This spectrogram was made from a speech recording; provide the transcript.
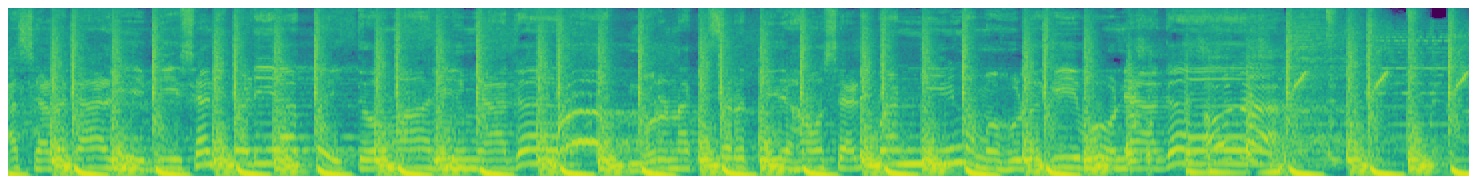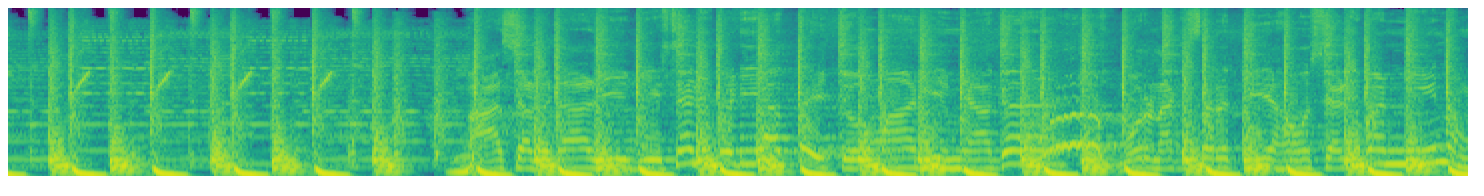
ಆಸೆಡ ಗಾಳಿ ಬೀಸಡಿ ಬಡಿಯಾತೈತೋ ಮಾರಿ ಮ್ಯಾಗ. ಮೂರ್ನಾಲ್ಕು ಸರತಿ ಹೌಸಡಿ ಬನ್ನಿ ನಮ್ಮ ಹುಡುಗಿ ಓಣ್ಯಾಗ. ಸಳ ಗಾಳಿ ಬೀಸಡಿ ಬಡಿಯಾತೈತೋ ಮಾರಿ ಮ್ಯಾಗ. ಮೂರ್ನಾಲ್ಕು ಸರತಿ ಹೌಸಡಿ ಬನ್ನಿ ನಮ್ಮ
